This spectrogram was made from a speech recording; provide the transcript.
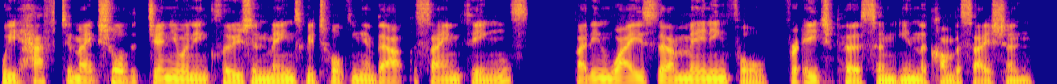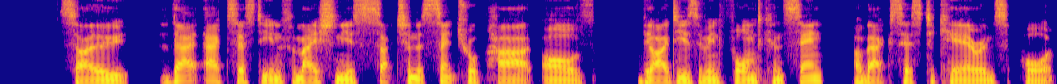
We have to make sure that genuine inclusion means we're talking about the same things, but in ways that are meaningful for each person in the conversation. So that access to information is such an essential part of the ideas of informed consent, of access to care and support.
